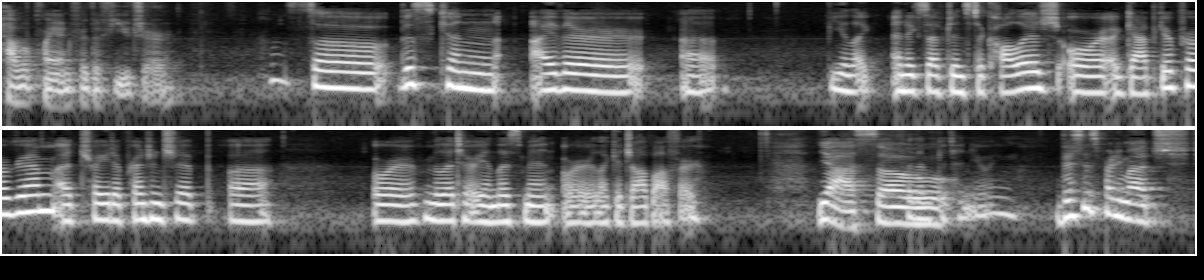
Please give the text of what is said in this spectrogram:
have a plan for the future. So this can either uh, be like an acceptance to college or a gap year program, a trade apprenticeship, uh, or military enlistment, or like a job offer Yeah, for them so continuing. this is pretty much.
